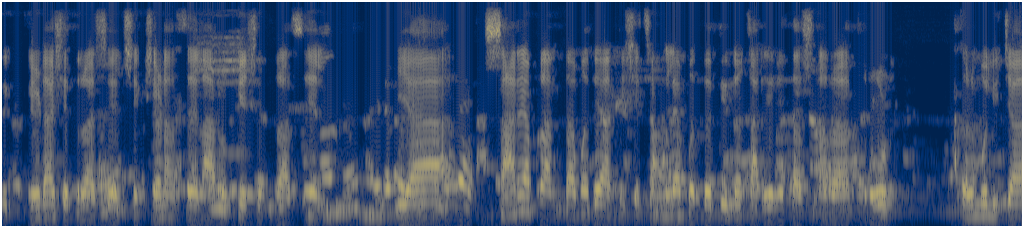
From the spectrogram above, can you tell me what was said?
क्रीडा क्षेत्र असेल शिक्षण असेल आरोग्य क्षेत्र असेल या साऱ्या प्रांतामध्ये अतिशय चांगल्या पद्धतीनं कार्यरत असणारा तरुण कळमोलीच्या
